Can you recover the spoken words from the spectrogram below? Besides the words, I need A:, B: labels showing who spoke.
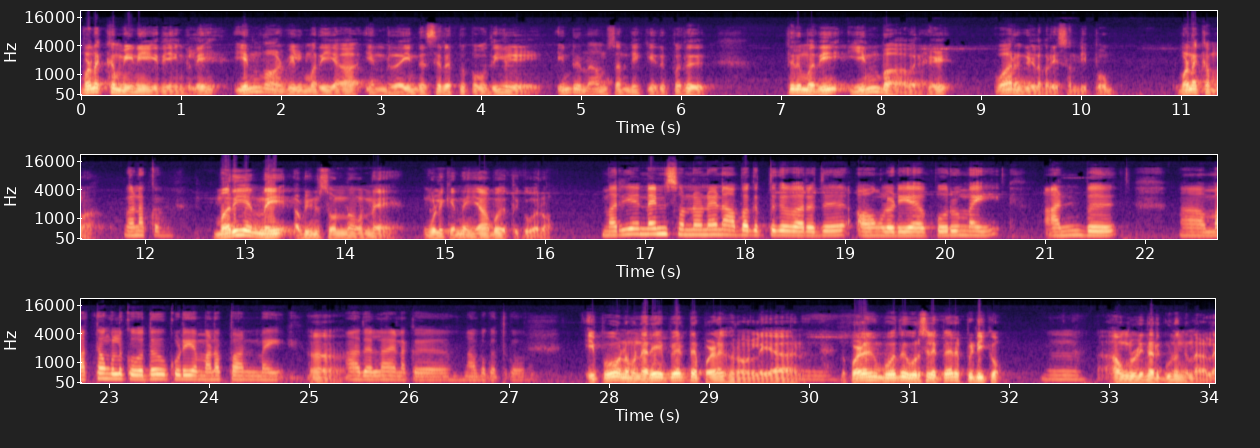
A: வணக்கம் இனி இதயங்களே என் வாழ்வில் மரியா என்ற இந்த சிறப்பு பகுதியில் இன்று நாம் சந்திக்க இருப்பது திருமதி இன்பா அவர்கள். வாருங்கள் அவரை சந்திப்போம். வணக்கம்மா.
B: வணக்கம்.
A: மரியன்னை அப்படின்னு சொன்ன உடனே உங்களுக்கு என்ன ஞாபகத்துக்கு வரும்?
B: மரியன்னைன்னு சொன்னோன்னே ஞாபகத்துக்கு வர்றது அவங்களுடைய பொறுமை அன்பு மற்றவங்களுக்கு உதவக்கூடிய மனப்பான்மை. அதெல்லாம் எனக்கு ஞாபகத்துக்கு வரும்.
A: இப்போ நம்ம நிறைய பேர்கிட்ட பழகுறோம் இல்லையா? பழகும்போது ஒரு சில பேரை பிடிக்கும். அவங்களுடைய நற்குணங்களால.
